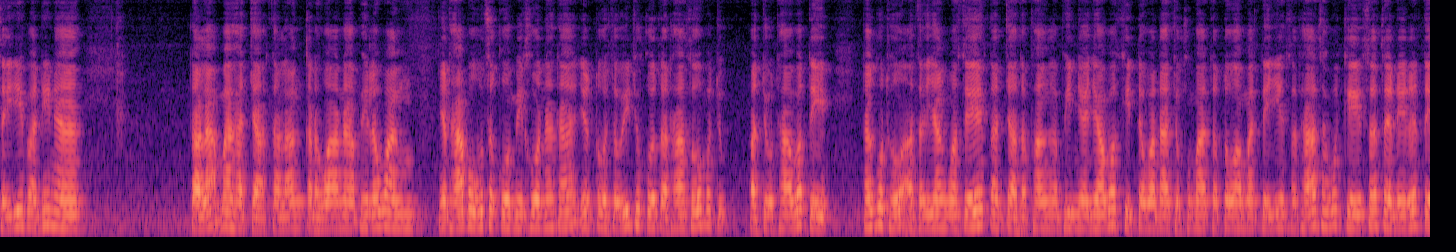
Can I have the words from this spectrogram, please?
สยิปานินาตาละมหาจักตาลังกนวานาเพลวังยถาปุสโกมีโคนะทะยันโตสวิชุโกตถาโสปัจจุปัจจุทาวติทั้งกุโถอัตยังวาเสตันจัตพังอภิญญายาวคิตวนาจุคุมาตโตอมันเตเยสถาสวเกสเตเนรเต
